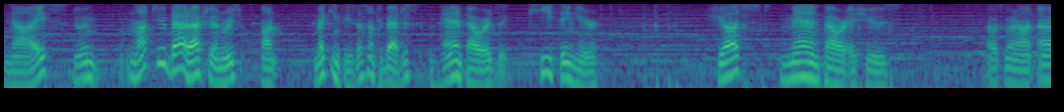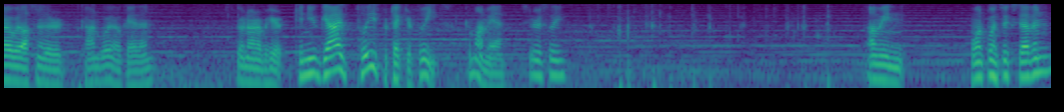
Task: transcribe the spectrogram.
Nice. Doing not too bad, actually, on, on making these. That's not too bad. Just manpower is the key thing here. Just manpower issues. What's going on? Oh, we lost another convoy? Okay, then. Going on over here? Can you guys please protect your fleets? Come on, man. Seriously? I mean, 1.67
